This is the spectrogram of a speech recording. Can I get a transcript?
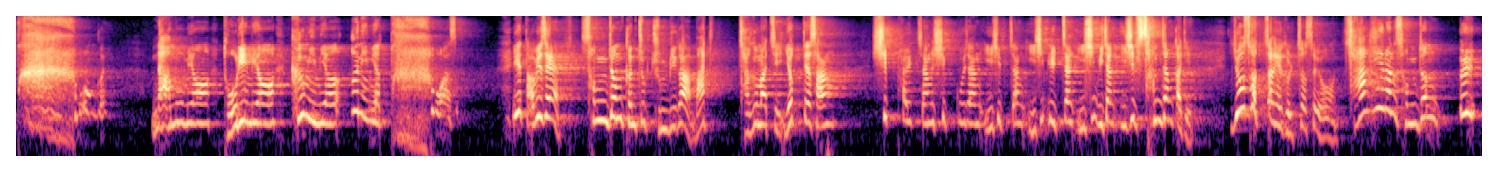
다 모은 거예요. 나무며 돌이며 금이며 은이며 다 모았어요 이 다윗의 성전 건축 준비가 자그마치 역대상 18장, 19장, 20장, 21장, 22장, 23장까지 여섯 장에 걸쳐서요 자기는 성전을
